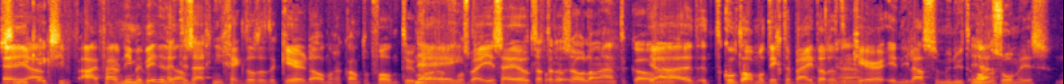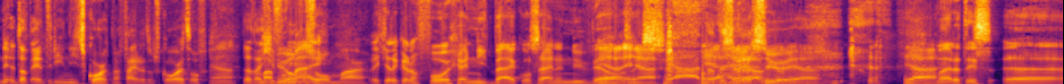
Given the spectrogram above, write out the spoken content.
Eh, zie ja. ik, ik zie Feyenoord niet meer winnen dan. Het is eigenlijk niet gek dat het een keer de andere kant op valt natuurlijk. Nee. Volgens mij, je zei ook... Het zat er al zo lang aan te komen. Ja, het, het komt allemaal dichterbij dat het Ja. een keer in die laatste minuut andersom is. Dat Anthony niet scoort, maar Feyenoord op scoort. Of Ja. dat had Maar je nu voor mij- andersom. Maar Weet je, dat ik er dan vorig jaar niet bij kon zijn en nu wel. Ja, Dat is ja. dat Ja, is echt zuur, ja. ja. Maar het is... eh,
